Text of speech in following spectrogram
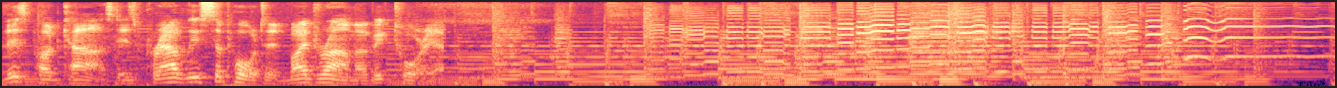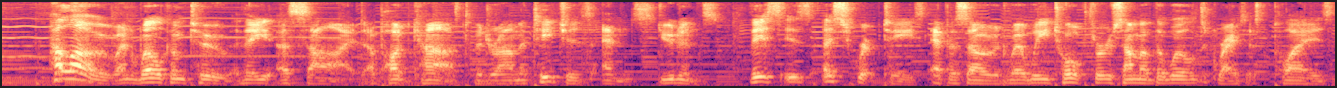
This podcast is proudly supported by Drama Victoria. Hello, and welcome to The Aside, a podcast for drama teachers and students. This is a Script Tease episode where we talk through some of the world's greatest plays,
